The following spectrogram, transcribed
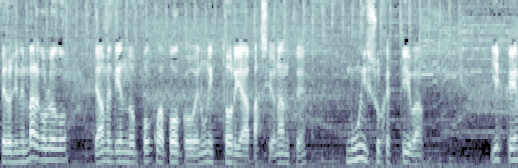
pero sin embargo luego te va metiendo poco a poco en una historia apasionante, muy sugestiva. Y es que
